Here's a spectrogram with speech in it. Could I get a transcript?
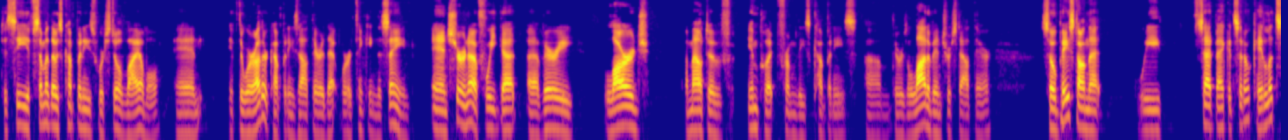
to see if some of those companies were still viable and if there were other companies out there that were thinking the same. And sure enough, we got a very large amount of input from these companies. Um, there was a lot of interest out there. So based on that, we sat back and said, okay, let's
